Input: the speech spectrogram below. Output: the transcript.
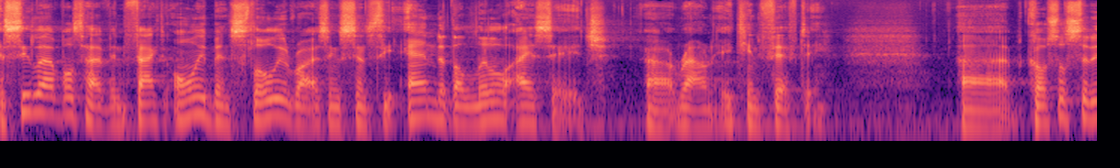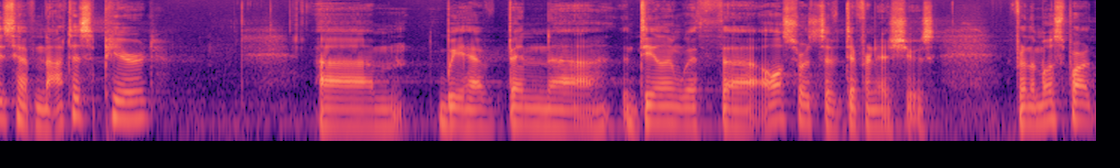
sea levels have in fact only been slowly rising since the end of the Little Ice Age, uh, around 1850. Uh, coastal cities have not disappeared. Um, we have been uh, dealing with uh, all sorts of different issues. For the most part,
